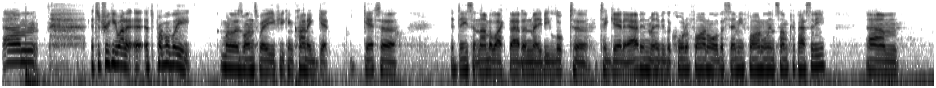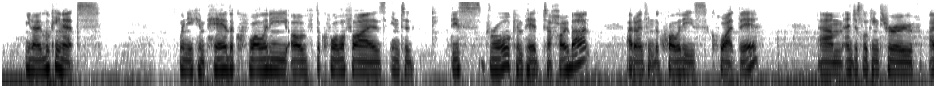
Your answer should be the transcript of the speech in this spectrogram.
Um, it's a tricky one. It's probably one of those ones where if you can kind of get get a a decent number like that and maybe look to to get out in maybe the quarterfinal or the semi-final in some capacity. Um, you know, looking at when you compare the quality of the qualifiers into this draw compared to Hobart, I don't think the quality's quite there. Um, and just looking through, I,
